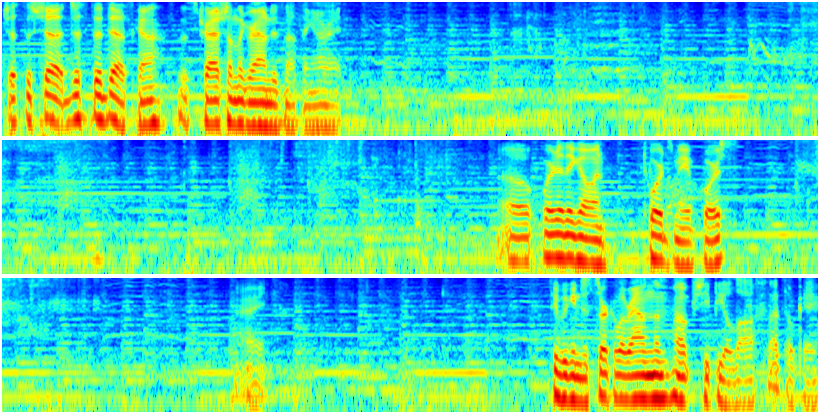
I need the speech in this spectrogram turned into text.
Just a shut, just a desk, huh? This trash on the ground is nothing. All right. Oh, where are they going? Towards me, of course. See if we can just circle around them. Oh, she peeled off. That's okay.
